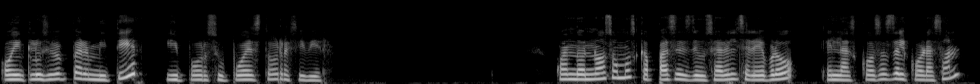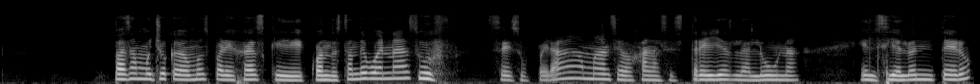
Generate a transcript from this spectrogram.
o inclusive permitir y por supuesto recibir. Cuando no somos capaces de usar el cerebro en las cosas del corazón, pasa mucho que vemos parejas que cuando están de buenas, uff, se superaman, se bajan las estrellas, la luna, el cielo entero,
